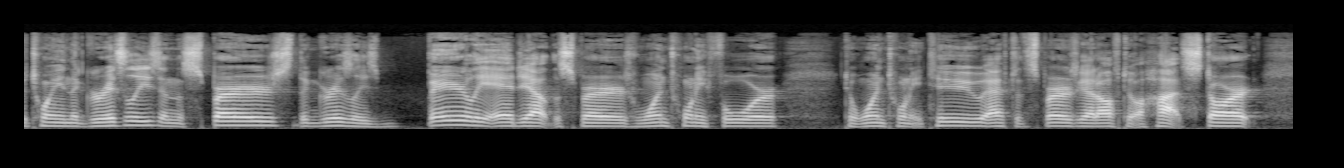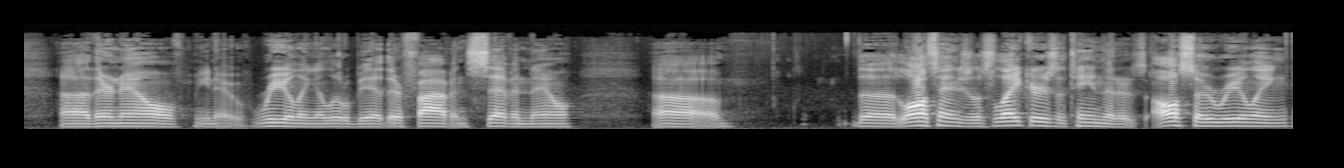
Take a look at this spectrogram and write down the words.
between the Grizzlies and the Spurs. The Grizzlies barely edge out the Spurs 124 to 122 after the Spurs got off to a hot start. Uh, they're now, you know, reeling a little bit. They're five and seven now. Uh, the Los Angeles Lakers, a team that is also reeling.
